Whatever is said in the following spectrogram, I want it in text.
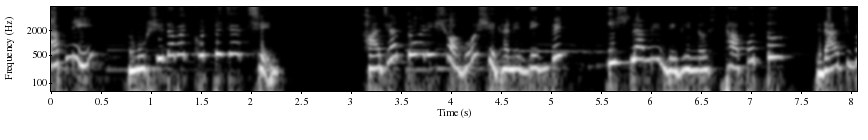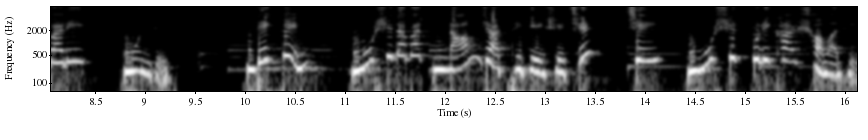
আপনি মুর্শিদাবাদ ঘুরতে যাচ্ছেন? হাজারদুয়ারি সহ সেখানে দেখবেন ইসলামী বিভিন্ন স্থাপত্য, রাজবাড়ি, মন্দির। দেখবেন মুর্শিদাবাদ নাম যার থেকে এসেছে সেই মুর্শিদ কুলি খাঁর সমাধি।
